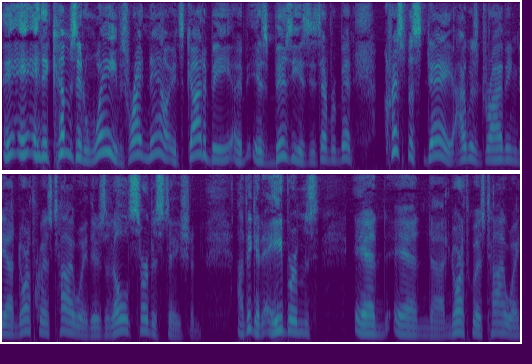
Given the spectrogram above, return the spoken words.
and it comes in waves. Right now, it's got to be as busy as it's ever been. Christmas Day, I was driving down Northwest Highway. There's an old service station, I think at Abrams and and uh, Northwest Highway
